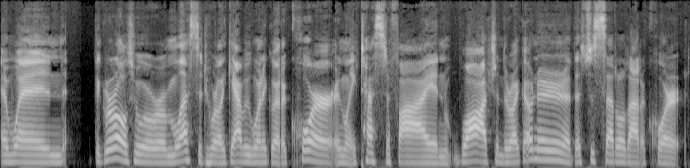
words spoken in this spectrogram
And when the girls who were molested, who were like, "Yeah, we want to go to court and like testify and watch," and they're like, "Oh no, no, no, this was settled out of court."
